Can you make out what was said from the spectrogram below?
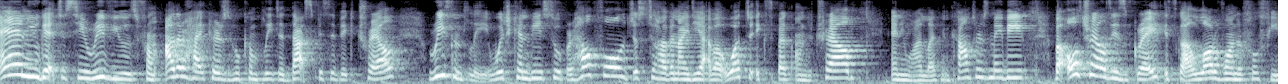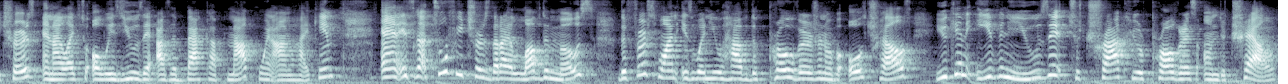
and you get to see reviews from other hikers who completed that specific trail recently, which can be super helpful just to have an idea about what to expect on the trail any wildlife encounters maybe. But AllTrails is great. It's got a lot of wonderful features and I like to always use it as a backup map when I'm hiking. And it's got two features that I love the most. The first one is when you have the pro version of AllTrails, you can even use it to track your progress on the trail.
